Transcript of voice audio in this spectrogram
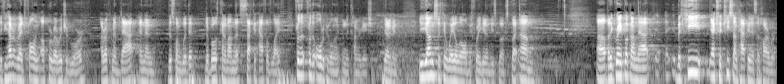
if you haven't read Falling Upward by Richard Rohr, I recommend that, and then this one with it. They're both kind of on the second half of life for the, for the older people in, in the congregation. You know what I mean? You youngsters can wait a while before you get into these books. But um, uh, but a great book on that. But he actually teaches on happiness at Harvard.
